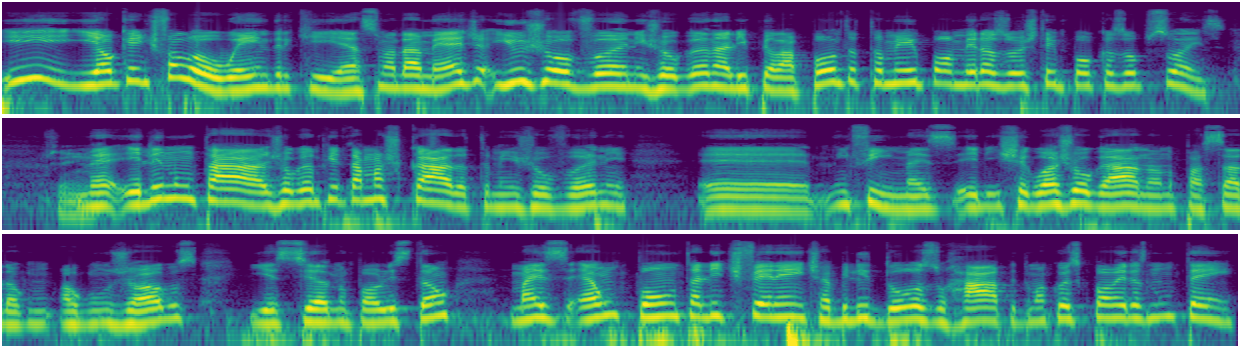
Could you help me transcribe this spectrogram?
E, e é o que a gente falou, o Hendrick é acima da média e o Giovani jogando ali pela ponta, também o Palmeiras hoje tem poucas opções. Né? Ele não tá jogando porque ele tá machucado também, o Giovani. é, enfim, mas ele chegou a jogar no ano passado alguns jogos e esse ano no Paulistão. Mas é um ponto ali diferente, habilidoso, rápido, uma coisa que o Palmeiras não tem.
